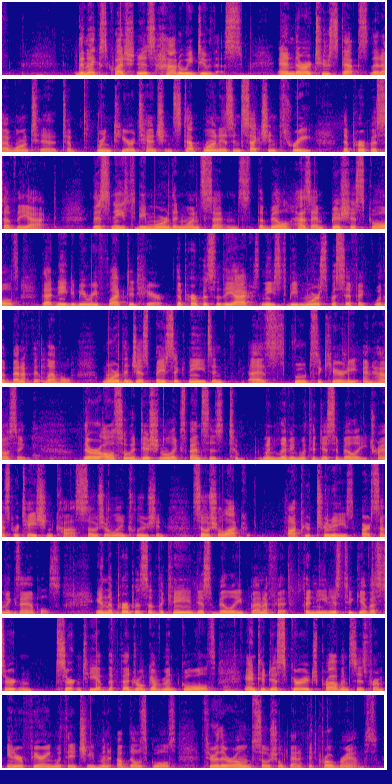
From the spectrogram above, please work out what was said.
The next question is how do we do this? And there are two steps that I want to, to bring to your attention. Step one is in section three, the purpose of the act. This needs to be more than one sentence. The bill has ambitious goals that need to be reflected here. The purpose of the act needs to be more specific with a benefit level, more than just basic needs and as food security and housing. There are also additional expenses to, when living with a disability. Transportation costs, social inclusion, social op- opportunities are some examples. In the purpose of the Canadian Disability Benefit, the need is to give a certain certainty of the federal government goals and to discourage provinces from interfering with the achievement of those goals through their own social benefit programs.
